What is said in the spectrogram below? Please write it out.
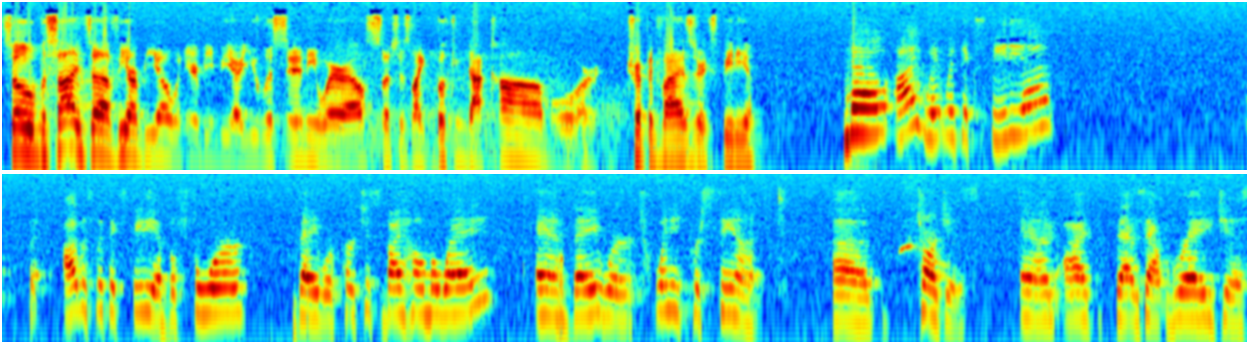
So besides uh, VRBO and Airbnb, are you listed anywhere else, such as like Booking.com or TripAdvisor, Expedia? No, I went with Expedia. I was with Expedia before they were purchased by HomeAway, and they were 20% uh, charges. And I that was outrageous.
